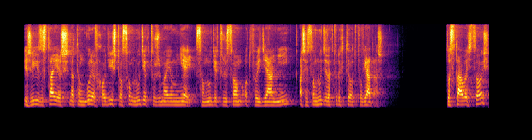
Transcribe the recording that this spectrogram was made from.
jeżeli zostajesz na tę górę, wchodzisz, to są ludzie, którzy mają mniej. Są ludzie, którzy są odpowiedzialni, a są ludzie, za których ty odpowiadasz. Dostałeś coś,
